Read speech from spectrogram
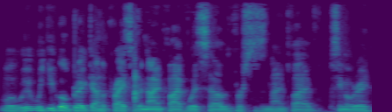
Will, will you go break down the price of a nine five with subs versus a nine five single grade?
